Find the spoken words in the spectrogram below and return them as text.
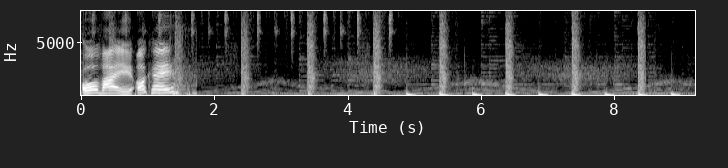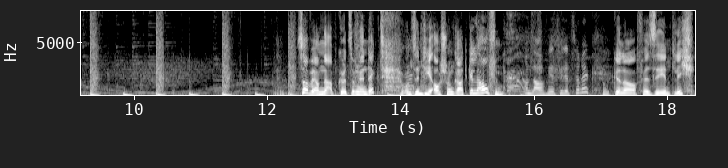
Oh wei, okay. So, wir haben eine Abkürzung entdeckt und sind die auch schon gerade gelaufen. Und laufen jetzt wieder zurück. Genau, versehentlich.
